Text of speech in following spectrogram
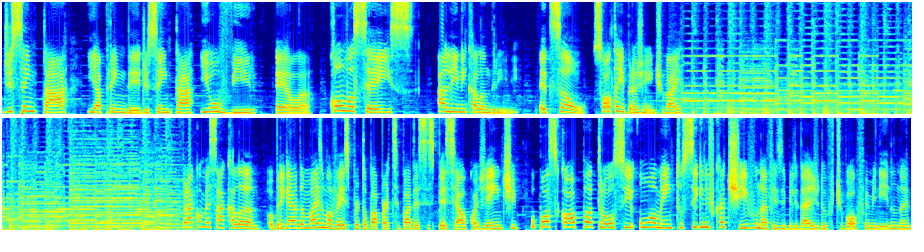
de sentar e aprender, de sentar e ouvir ela. Com vocês, Aline Calandrini. Edição, solta aí pra gente, vai. Para começar, Calan, obrigada mais uma vez por topar participar desse especial com a gente. O pós-Copa trouxe um aumento significativo na visibilidade do futebol feminino, né?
